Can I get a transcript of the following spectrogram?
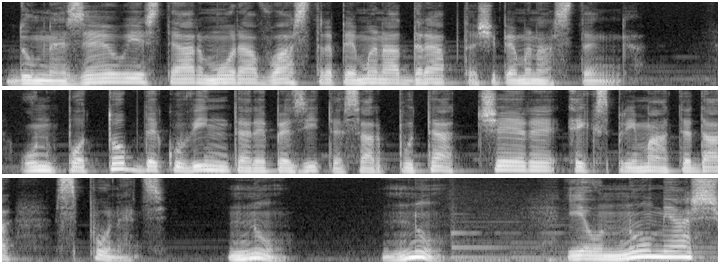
Dumnezeu este armura voastră pe mâna dreaptă și pe mâna stângă. Un potop de cuvinte repezite s-ar putea cere exprimate, dar spuneți, nu, nu, eu nu mi-aș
